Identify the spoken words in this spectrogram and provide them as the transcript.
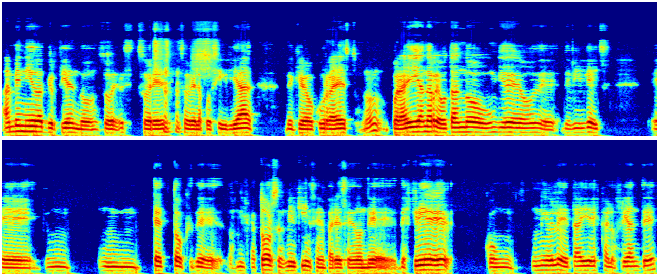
han venido advirtiendo sobre, sobre, sobre la posibilidad de que ocurra esto, ¿no? Por ahí anda rebotando un video de, Bill Gates, eh, un, un, TED Talk de 2014, 2015 me parece, donde describe con un nivel de detalle escalofriante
